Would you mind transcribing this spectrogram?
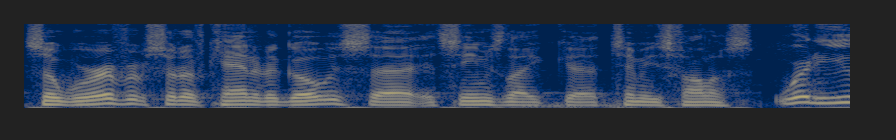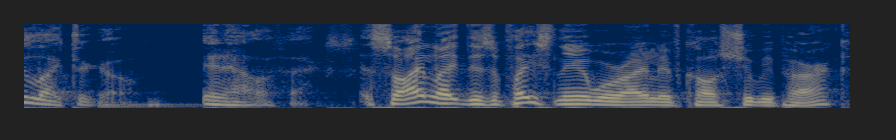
So wherever sort of Canada goes, uh, it seems like uh, Timmy's follows. Where do you like to go in Halifax? So I like. There's a place near where I live called Shubie Park.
